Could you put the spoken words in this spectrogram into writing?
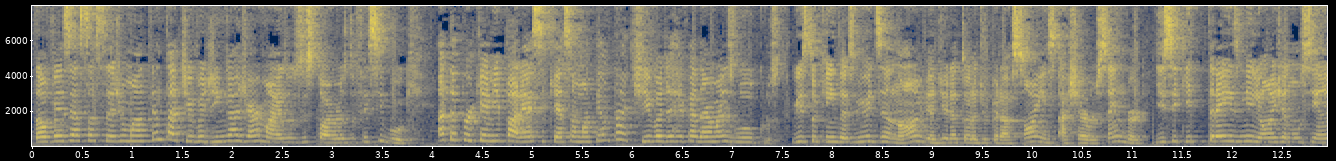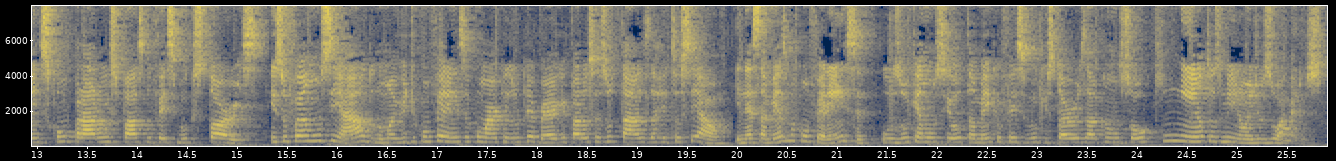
Talvez essa seja uma tentativa de engajar mais os stories do Facebook. Até porque me parece que essa é uma tentativa de arrecadar mais lucros, visto que em 2019 a diretora de operações, a Sheryl Sandberg, disse que 3 milhões de anunciantes compraram espaço no Facebook Stories. Isso foi anunciado numa videoconferência com Mark Zuckerberg para os resultados da rede social. E nessa mesma conferência, o Zuck anunciou também que que o Facebook Stories alcançou 500 milhões de usuários.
